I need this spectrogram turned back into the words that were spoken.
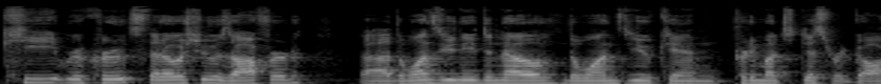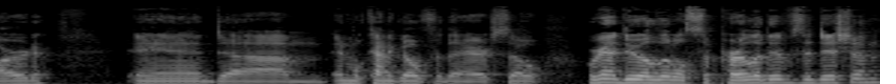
key recruits that OSU has offered, uh, the ones you need to know, the ones you can pretty much disregard, and um, and we'll kind of go for there. So we're gonna do a little superlatives edition,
